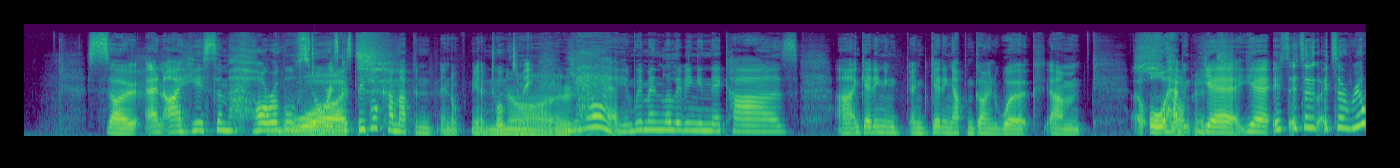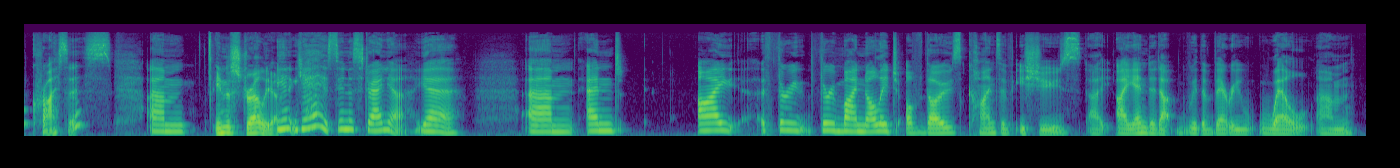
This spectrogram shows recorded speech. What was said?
So, and I hear some horrible what? stories because people come up and, and you know talk no. to me. Yeah, and women are living in their cars, uh, getting in, and getting up and going to work. Um, or Stop having it. yeah yeah it's it's a it's a real crisis um, in Australia in, yes in Australia yeah um, and I through through my knowledge of those kinds of issues I, I ended up with a very well um,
